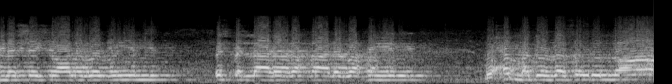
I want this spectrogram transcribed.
من الشيطان الرجيم بسم الله الرحمن الرحيم محمد رسول الله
